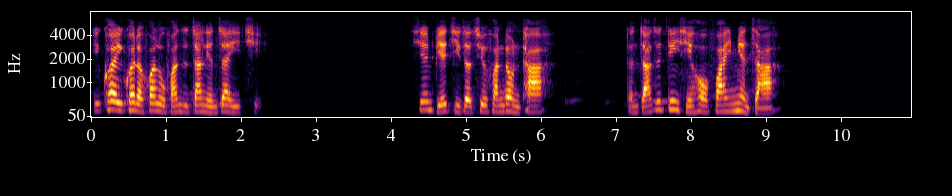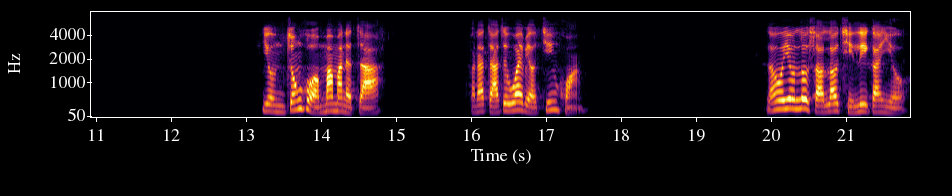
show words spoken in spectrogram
一块一块的放入，防止粘连在一起。先别急着去翻动它，等炸至定型后翻一面炸。用中火慢慢的炸，把它炸至外表金黄，然后用漏勺捞起沥干油。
